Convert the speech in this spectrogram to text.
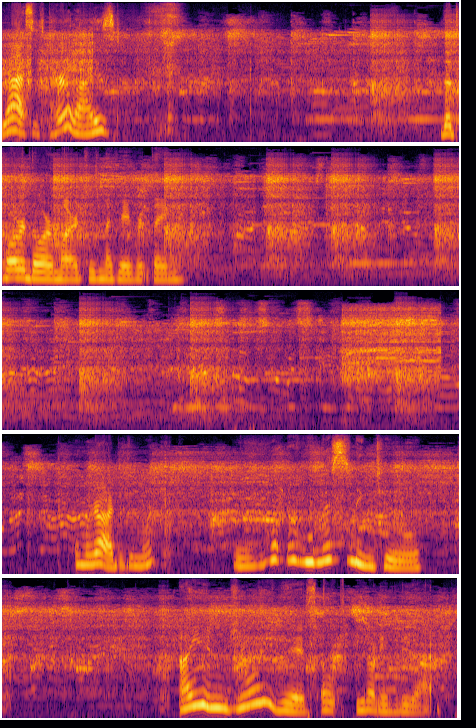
Yes, it's paralyzed. The Toreador March is my favorite thing. Oh my god, it didn't work? What are we listening to? I enjoy this. Oh, you don't need to do that.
